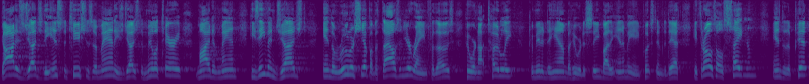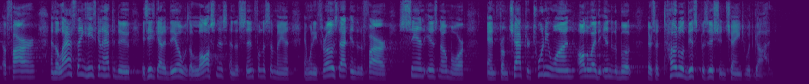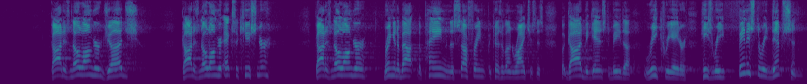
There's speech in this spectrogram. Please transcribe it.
God has judged the institutions of man, He's judged the military might of man, He's even judged in the rulership of a thousand year reign for those who were not totally committed to him, but who were deceived by the enemy, and he puts them to death. He throws old Satan into the pit of fire. And the last thing he's going to have to do is he's got to deal with the lostness and the sinfulness of man. And when he throws that into the fire, sin is no more. And from chapter 21 all the way to the end of the book, there's a total disposition change with God. God is no longer judge. God is no longer executioner. God is no longer bringing about the pain and the suffering because of unrighteousness. But God begins to be the recreator. He's finished the redemption,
